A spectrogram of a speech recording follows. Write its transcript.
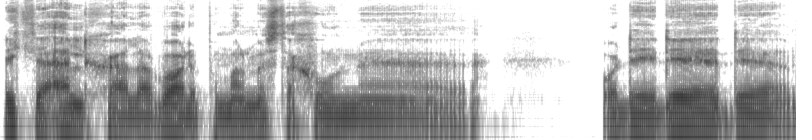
Riktiga eldsjälar var det på Malmö station. Eh, och det, det, det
